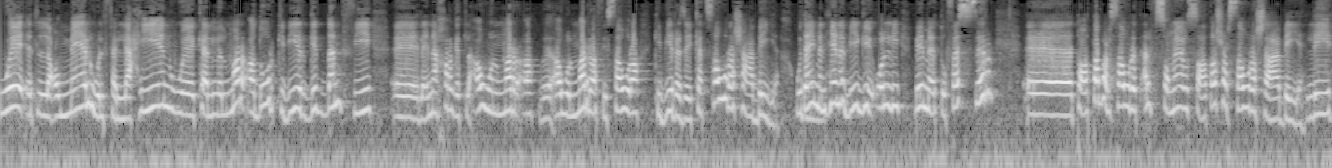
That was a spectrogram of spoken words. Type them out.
والعمال والفلاحين وكان للمرأة دور كبير جدا في آه، لأنها خرجت لأول مره أول مرة في ثورة كبيرة زي كانت ثورة شعبية. ودايما هنا بيجي يقول لي بما تفسر آه، تعتبر ثورة 1919 ثورة شعبية ليه؟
